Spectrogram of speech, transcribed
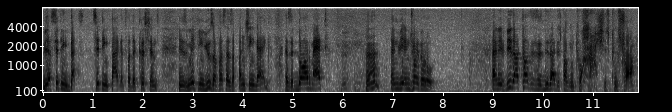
We are sitting ducks, sitting targets for the Christians. He is making use of us as a punching bag, as a doormat, huh? and we enjoy the role. And if Deedat talks, he says, Deedat is talking too harsh, he's too strong.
